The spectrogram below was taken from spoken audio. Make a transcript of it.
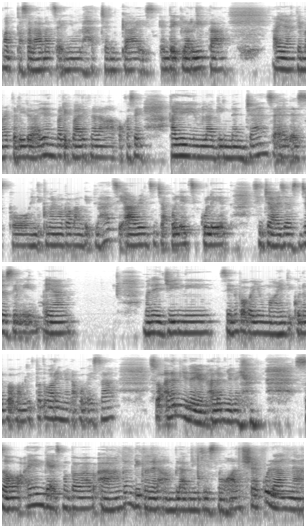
magpasalamat sa inyong lahat dyan, guys. And kay Clarita, ayan, kay Martolido, ayan, balik-balik na lang ako. Kasi kayo yung laging nandyan sa LS ko. Hindi ko man mapabanggit lahat. Si Aaron, si Jacolette, si Kulit, si Jajas, Jocelyn, ayan. Manay Jeannie, sino pa ba yung mga hindi ko nababanggit? Patawarin nyo na ako guys ha. So alam nyo na yun, alam nyo na yun. So, ayun guys, magbaba, uh, hanggang dito na lang ang vlog ni Gis Noel. Share ko lang na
